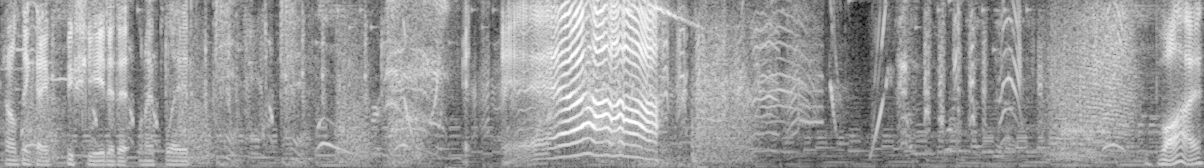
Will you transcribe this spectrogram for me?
I don't think I appreciated it when I played. Yeah. Bye.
